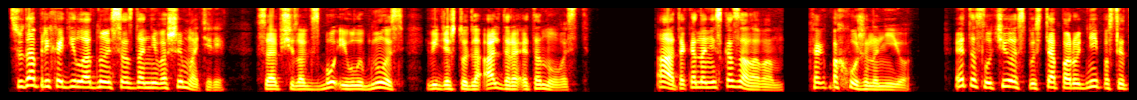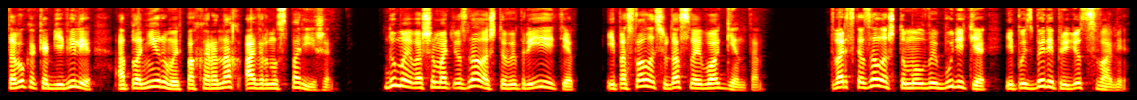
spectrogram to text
«Сюда приходило одно из созданий вашей матери», – сообщила Ксбо и улыбнулась, видя, что для Альдера это новость. «А, так она не сказала вам. Как похоже на нее. Это случилось спустя пару дней после того, как объявили о планируемых похоронах Авернус в Париже. Думаю, ваша мать узнала, что вы приедете, и послала сюда своего агента. Тварь сказала, что, мол, вы будете, и пусть Берри придет с вами.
